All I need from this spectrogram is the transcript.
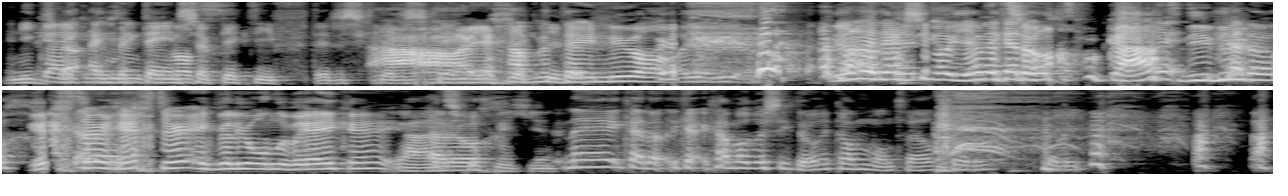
En die Dit is wel kijken echt dus meteen wat... subjectief. Dit is, dit is Ah, je gaat meteen nu al... je- Jij bent echt zo, jij bent zo'n advocaat Nee, die nu... door. Rechter, door. rechter, ik wil u onderbreken. Ja, het is goed met je. Nee, ik ga, door. Ik, ga, ik ga maar rustig door. Ik kan mijn mond wel. Sorry. Sorry.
